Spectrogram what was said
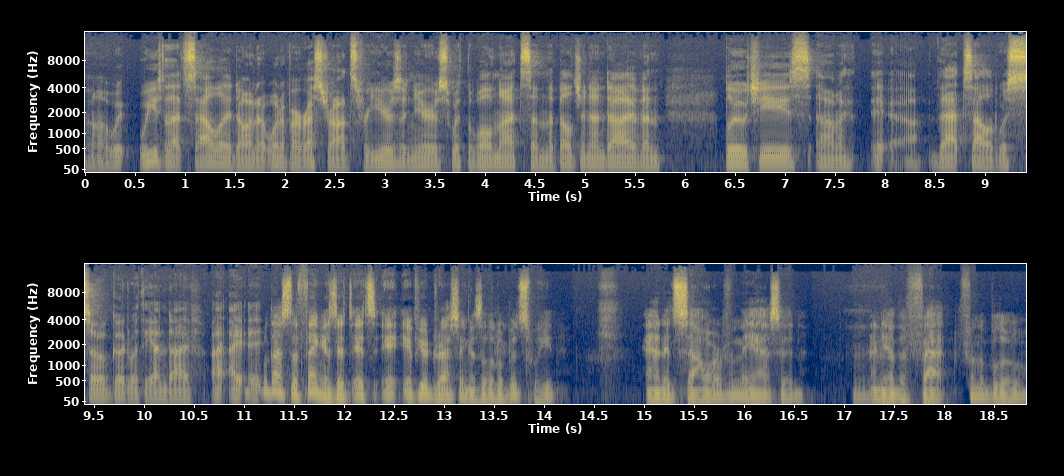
Uh, we we used that salad on at one of our restaurants for years and years with the walnuts and the Belgian endive and blue cheese. Um, it, uh, that salad was so good with the endive. I, I it, well, that's the thing is it's it's if your dressing is a little bit sweet, and it's sour from the acid, mm-hmm. and you have the fat from the blue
